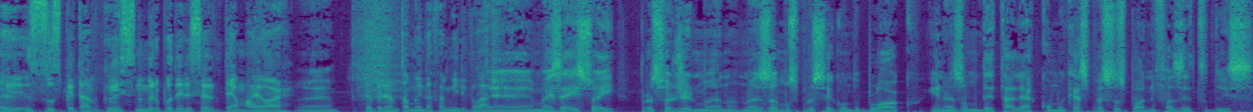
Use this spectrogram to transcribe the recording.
eu, suspeitava que esse número poderia ser até maior. É. Dependendo do tamanho da família, claro. É, mas é isso aí. Professor Germano, nós vamos para o segundo bloco e nós vamos detalhar como que as pessoas podem fazer tudo isso.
